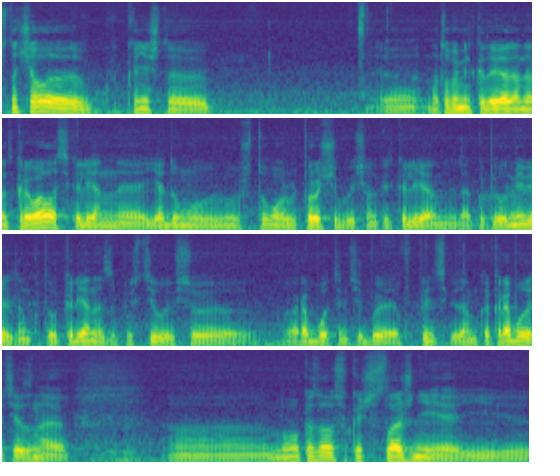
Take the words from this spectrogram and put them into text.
Сначала, конечно, э, на тот момент, когда она открывалась, кальянная, я думаю, ну, что может быть проще быть, чем открыть кальянную, да, купил мебель, там, купил кальяны, запустил, и все, работаем, тем более, в принципе, там, как работать, я знаю. А, Но оказалось все, конечно, сложнее, и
